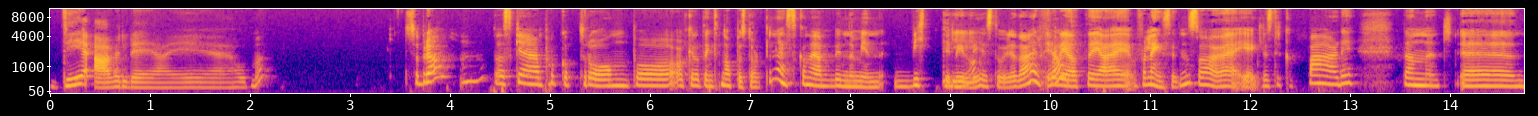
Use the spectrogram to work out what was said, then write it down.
Det er vel det jeg holder med. Så bra. Da skal jeg plukke opp tråden på akkurat den knappestolpen. Så kan jeg begynne min bitte lille Ja. historie der. Fordi Ja. at jeg, For lenge siden så har jeg egentlig strikka ferdig den eh,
